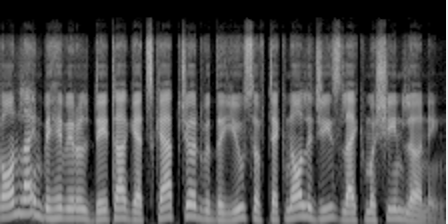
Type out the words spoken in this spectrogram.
Online behavioral data gets captured with the use of technologies like machine learning.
